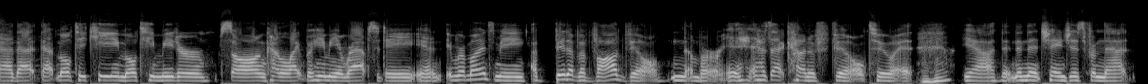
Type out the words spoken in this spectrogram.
Yeah, that, that multi key, multi meter song, kind of like Bohemian Rhapsody. And it reminds me a bit of a vaudeville number. It has that kind of feel to it. Mm-hmm. Yeah, and then it changes from that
